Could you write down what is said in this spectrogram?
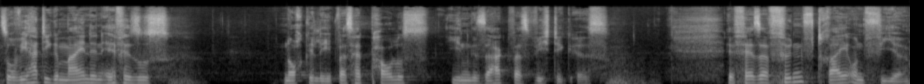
So, wie hat die Gemeinde in Ephesus noch gelebt? Was hat Paulus ihnen gesagt, was wichtig ist? Epheser 5, 3 und 4.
